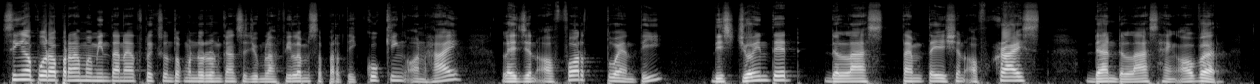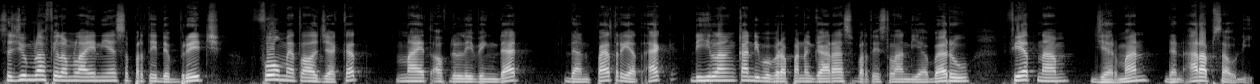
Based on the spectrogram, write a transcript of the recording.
Singapura pernah meminta Netflix untuk menurunkan sejumlah film seperti Cooking on High, Legend of 420, Disjointed, The Last Temptation of Christ, dan The Last Hangover. Sejumlah film lainnya seperti The Bridge, Full Metal Jacket, Night of the Living Dead, dan Patriot Act dihilangkan di beberapa negara seperti Selandia Baru, Vietnam, Jerman, dan Arab Saudi.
